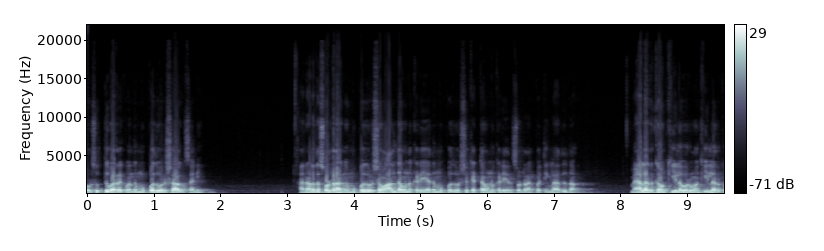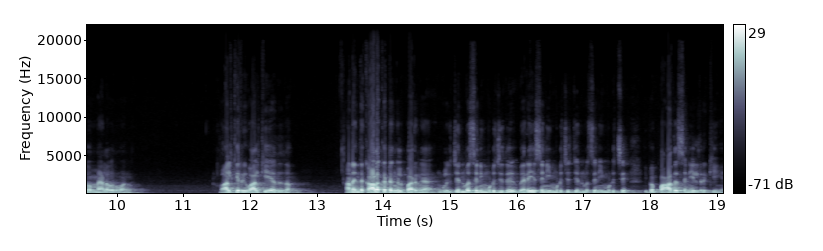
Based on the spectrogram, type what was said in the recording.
ஒரு சுற்று வர்றதுக்கு வந்து முப்பது வருஷம் ஆகும் சனி. அதனால தான் சொல்கிறாங்க முப்பது வருஷம் வாழ்ந்தவனும் கிடையாது முப்பது வருஷம் கெட்டவனும் கிடையாதுன்னு சொல்கிறாங்க பார்த்தீங்களா அதுதான். மேலே இருக்கவன் கீழே வருவான் கீழே இருக்கவன் மேலே வருவாங்க. வாழ்க்கை வாழ்க்கையே அதுதான். ஆனால் இந்த காலகட்டங்கள் பாருங்கள் உங்களுக்கு ஜென்மசனி முடிஞ்சுது விரைய சனி முடிச்சு ஜென்மசனி முடிச்சு இப்போ பாதசனியில் இருக்கீங்க.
